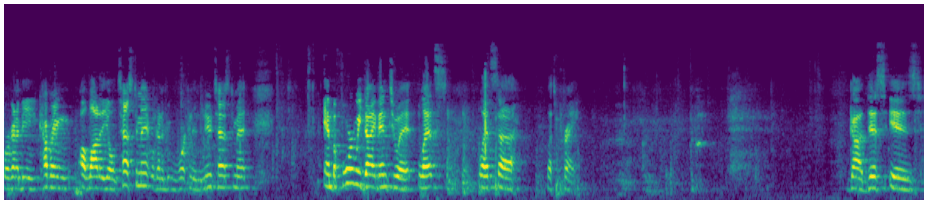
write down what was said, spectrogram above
We're going to be covering a lot of the Old Testament. We're going to be working in the New Testament. And before we dive into it, let's let's uh, let's pray. God, this is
